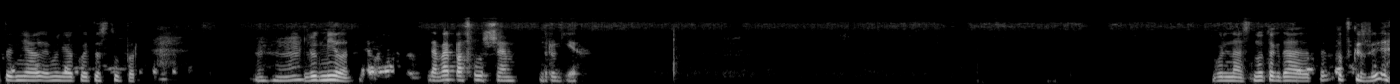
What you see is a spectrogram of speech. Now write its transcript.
что у меня, у меня какой-то ступор. Мгм. Людмила. Давай послушаем других. Гульнас, ну тогда подскажи.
